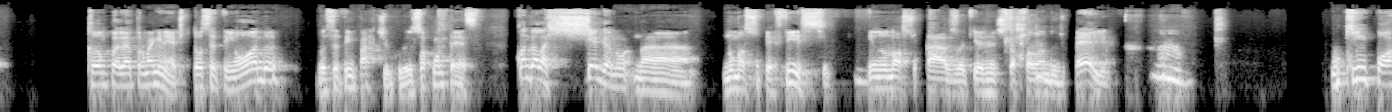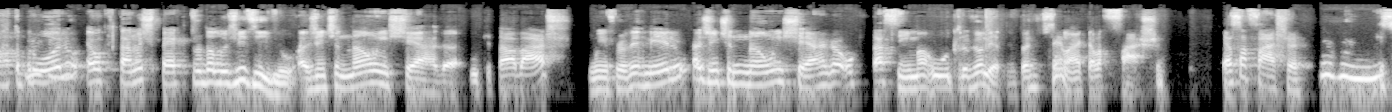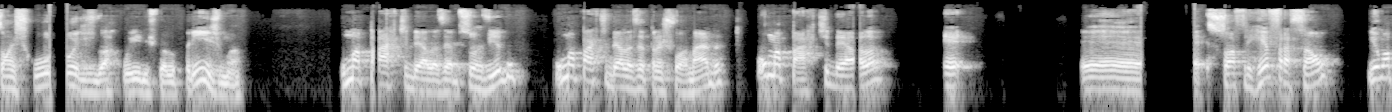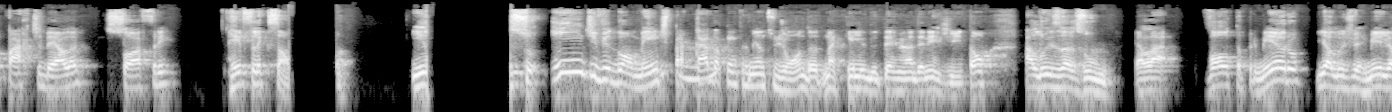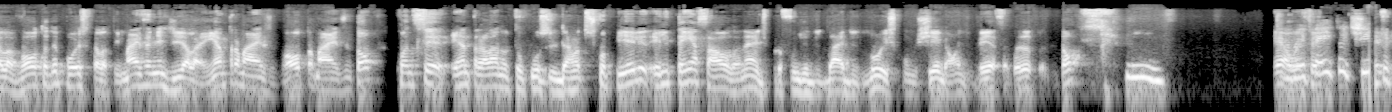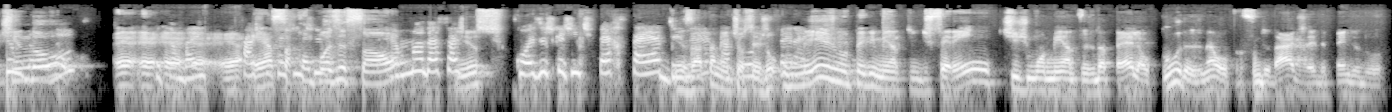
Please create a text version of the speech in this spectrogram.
campo eletromagnético. Então você tem onda, você tem partícula. Isso acontece. Quando ela chega no, na, numa superfície, e no nosso caso aqui a gente está falando de pele, ah. o que importa para o olho é o que está no espectro da luz visível. A gente não enxerga o que está abaixo o infravermelho, a gente não enxerga o que está acima, o ultravioleta. Então a gente tem lá aquela faixa. Essa faixa, uhum. que são as cores do arco-íris pelo prisma, uma parte delas é absorvida, uma parte delas é transformada, uma parte dela é, é, é sofre refração e uma parte dela sofre reflexão isso individualmente para uhum. cada comprimento de onda naquele determinada energia. Então, a luz azul, ela volta primeiro e a luz vermelha ela volta depois, porque ela tem mais energia, ela entra mais, volta mais. Então, quando você entra lá no teu curso de dermatoscopia, ele, ele tem essa aula, né, de profundidade de luz, como chega, onde vê, essa coisa toda. Então. É, o, o efeito, efeito Tyndall, né? é, é, é, é essa composição. É uma dessas isso. coisas que a gente percebe. Né? Exatamente, né? ou seja, diferente. o mesmo pigmento em diferentes momentos da pele, alturas né, ou profundidades, aí depende do.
